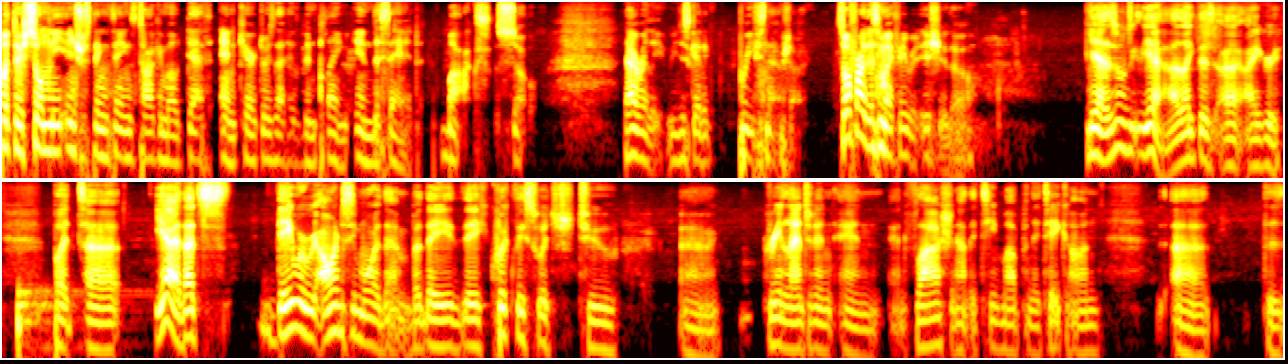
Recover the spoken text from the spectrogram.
but there's so many interesting things talking about death and characters that have been playing in the sand box. So, not really. We just get a brief snapshot. So far, this is my favorite issue, though. yeah. This one's yeah. I like this. I, I agree, but uh, yeah, that's they were. I wanted to see more of them, but they they quickly switched to uh, Green Lantern and, and and Flash and how they team up and they take on uh, the.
